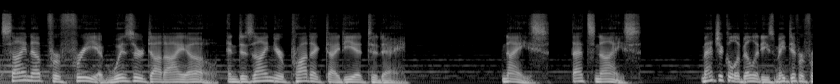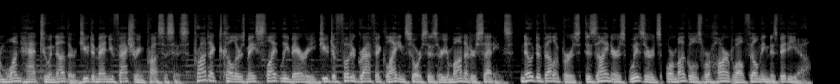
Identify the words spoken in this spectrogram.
Sign up for free at Uizard.io and design your product idea today. Nice. That's nice. Magical abilities may differ from one hat to another due to manufacturing processes. Product colors may slightly vary due to photographic lighting sources or your monitor settings. No developers, designers, wizards, or muggles were harmed while filming this video.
